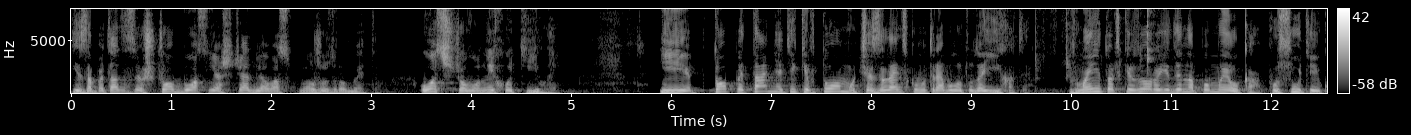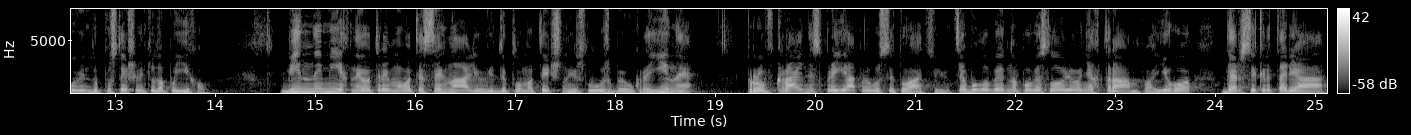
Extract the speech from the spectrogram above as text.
і запитатися, що бос я ще для вас можу зробити. Ось що вони хотіли. І то питання тільки в тому, чи Зеленському треба було туди їхати. З моєї точки зору, єдина помилка, по суті, яку він допустив, що він туди поїхав. Він не міг не отримувати сигналів від дипломатичної служби України про вкрай несприятливу ситуацію. Це було видно по висловлюваннях Трампа, його держсекретаря,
